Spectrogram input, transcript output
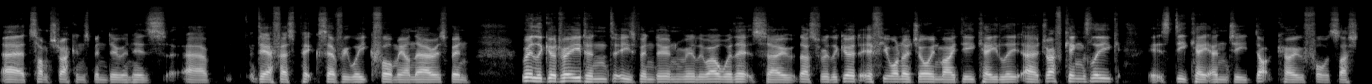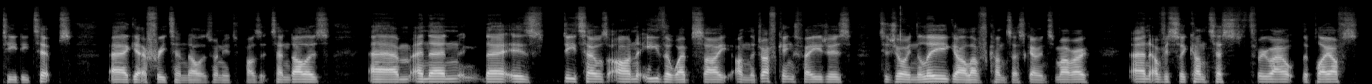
Uh, Tom Strachan's been doing his uh, DFS picks every week for me on there. It's been really good read, and he's been doing really well with it. So that's really good. If you want to join my DK Le- uh, DraftKings League, it's dkng.co forward slash TD tips. Uh, get a free $10 when you deposit $10. Um, and then there is details on either website on the DraftKings pages to join the league. I'll have contests going tomorrow, and obviously contests throughout the playoffs.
